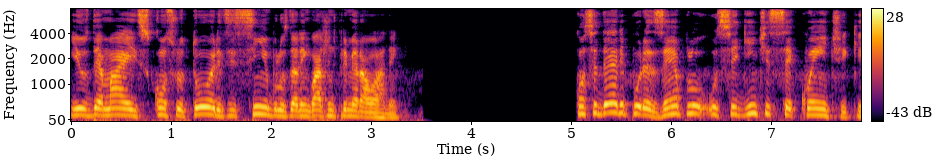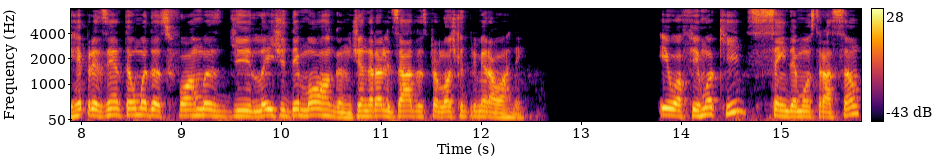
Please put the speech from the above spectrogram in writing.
e os demais construtores e símbolos da linguagem de primeira ordem. Considere, por exemplo, o seguinte sequente, que representa uma das formas de leis de De Morgan generalizadas para a lógica de primeira ordem. Eu afirmo aqui, sem demonstração,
